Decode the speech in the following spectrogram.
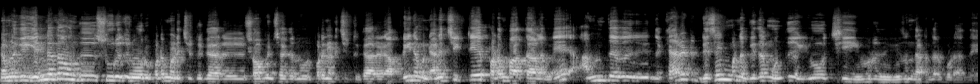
நம்மளுக்கு என்னதான் வந்து சூரஜன் ஒரு படம் நடிச்சிட்டு இருக்காரு ஷோபின் சேகர் ஒரு படம் நடிச்சிட்டு இருக்காரு அப்படின்னு நம்ம நினைச்சுக்கிட்டே படம் பார்த்தாலுமே அந்த இந்த கேரக்டர் டிசைன் பண்ண விதம் வந்து யோசிச்சு இவரு இது நடந்துடக்கூடாது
